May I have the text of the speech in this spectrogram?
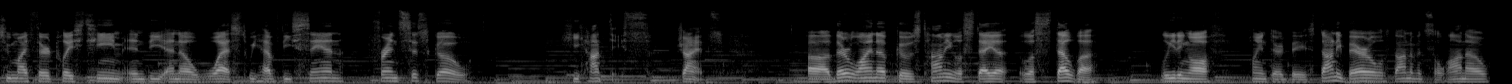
to my third place team in the NL West, we have the San Francisco Gigantes Giants. Uh, their lineup goes Tommy Lastea, La Stella leading off, playing third base. Donnie Barrels, Donovan Solano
